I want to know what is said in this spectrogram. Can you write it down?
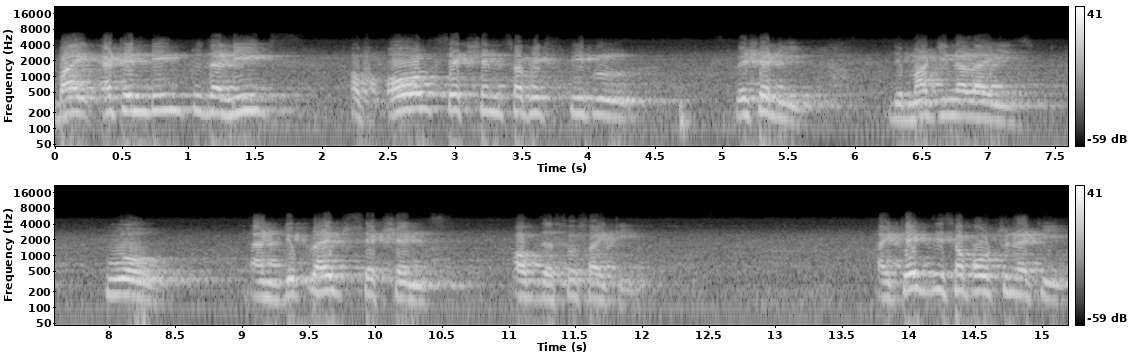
by attending to the needs of all sections of its people, especially the marginalized, poor and deprived sections of the society. I take this opportunity,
